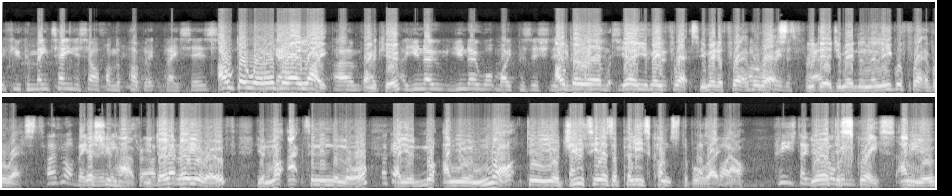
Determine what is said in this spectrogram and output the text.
if you can maintain yourself on the public places. I'll go wherever okay? I like. Um, Thank I- you. uh, You know, you know what my position is. I'll go wherever. Yeah, you made threats. You made a threat of I've a arrest. You did. You made an illegal threat of arrest. I've not made Yes, an you have. threat. You don't know your oath. You're not acting in the law, Okay. and you're not, and you're not doing your duty as a police constable That's right fine. now. Please don't. You're a in- disgrace, and please, you.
